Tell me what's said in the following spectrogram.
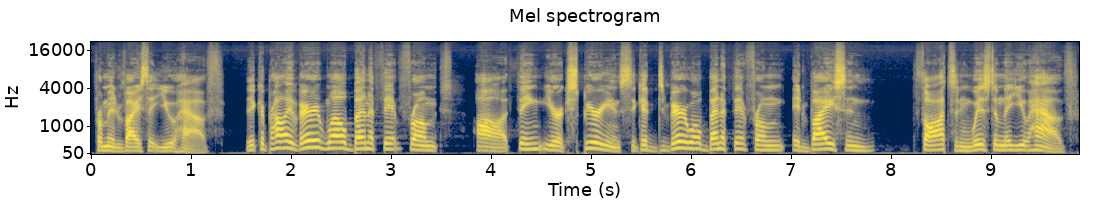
from advice that you have. It could probably very well benefit from uh, thing your experience. It could very well benefit from advice and thoughts and wisdom that you have.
